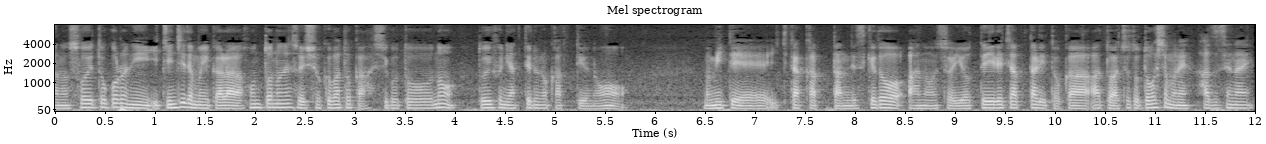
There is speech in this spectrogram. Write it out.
あのそういうところに一日でもいいから本当のねそういう職場とか仕事のどういうふうにやってるのかっていうのを、まあ、見ていきたかったんですけどあのちょっと予定入れちゃったりとかあとはちょっとどうしてもね外せない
